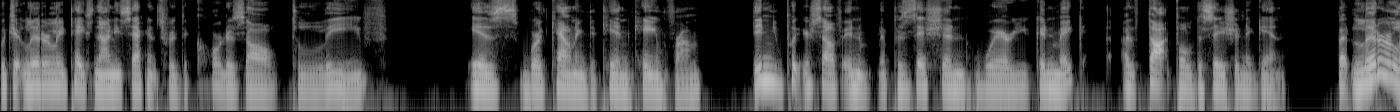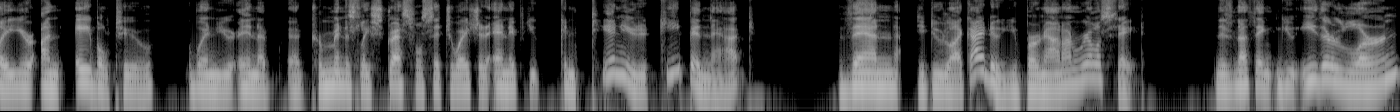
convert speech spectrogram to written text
which it literally takes 90 seconds for the cortisol to leave is where counting to 10 came from. Then you put yourself in a position where you can make a thoughtful decision again. But literally you're unable to when you're in a, a tremendously stressful situation. And if you continue to keep in that then you do like I do. You burn out on real estate there's nothing, you either learn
